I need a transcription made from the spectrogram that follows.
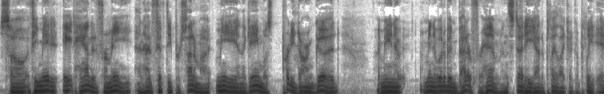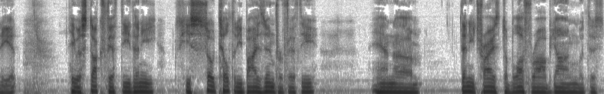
So if he made it eight handed for me and had fifty percent of my me, and the game was pretty darn good, I mean, it, I mean, it would have been better for him. Instead, he had to play like a complete idiot. He was stuck 50. Then he he's so tilted he buys in for 50. And um, then he tries to bluff Rob Young with this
